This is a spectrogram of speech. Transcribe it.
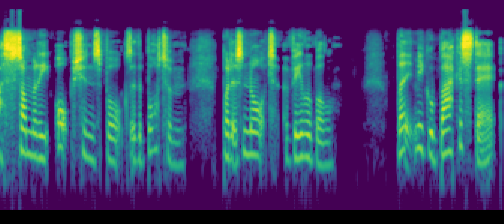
a summary options box at the bottom, but it's not available. Let me go back a step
